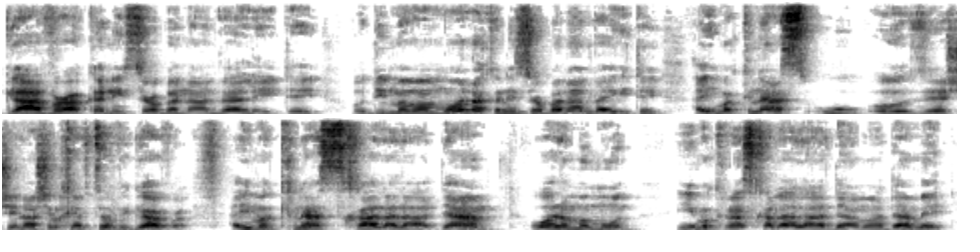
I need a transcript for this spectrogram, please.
גברא כניס רבנן ועלייתי, או דילמה ממונה כניס רבנן והייתי. האם הקנס הוא, או זה שאלה של חפצה וגברא, האם הקנס חל על האדם או על הממון? אם הקנס חל על האדם, האדם מת.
